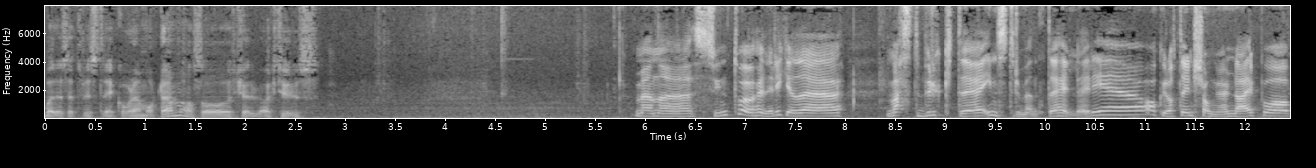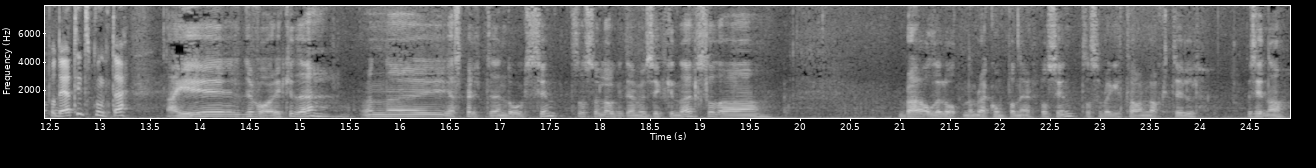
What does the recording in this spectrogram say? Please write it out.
bare setter vi strek over det Mortem, og så kjører vi Arcturus. Men uh, synt var jo heller ikke det mest brukte instrumentet heller i akkurat den sjangeren der på, på det tidspunktet. Nei, det var ikke det. Men uh, jeg spilte en dog synt, og så laget jeg musikken der, så da ble alle låtene ble komponert på synt, og så ble gitaren lagt til ved siden av.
